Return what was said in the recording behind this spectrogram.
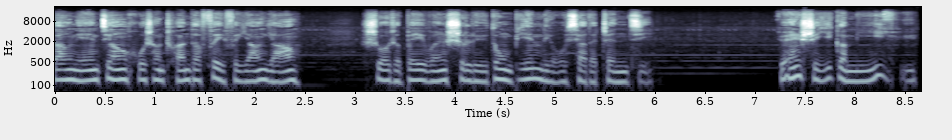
当年江湖上传得沸沸扬扬，说这碑文是吕洞宾留下的真迹。原是一个谜语，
